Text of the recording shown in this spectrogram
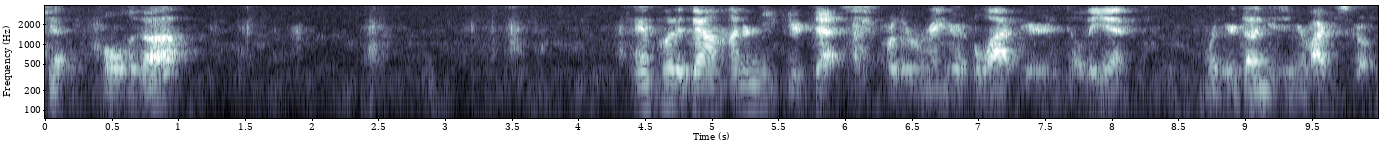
gently fold it up, and put it down underneath your desk for the remainder of the lab period until the end when you're done using your microscope.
